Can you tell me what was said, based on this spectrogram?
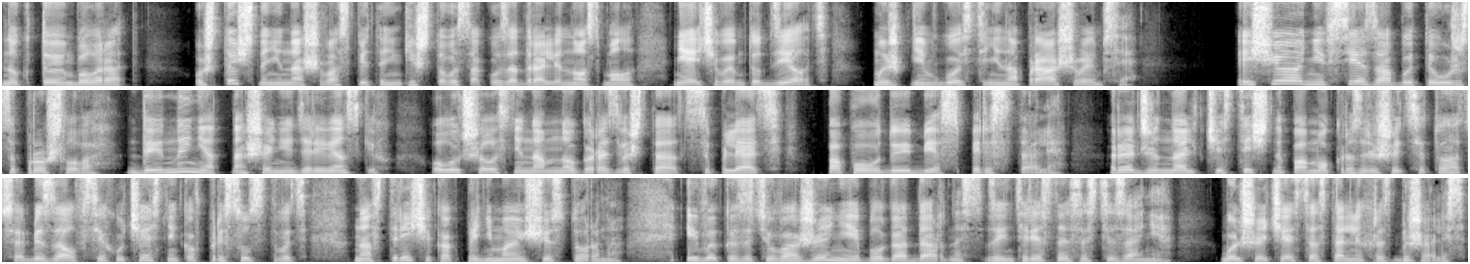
но кто им был рад? Уж точно не наши воспитанники, что высоко задрали нос, мол, нечего им тут делать, мы же к ним в гости не напрашиваемся. Еще не все забыты ужасы прошлого, да и ныне отношение деревенских улучшилось ненамного, разве что цеплять по поводу и без перестали. Реджинальд частично помог разрешить ситуацию, обязал всех участников присутствовать на встрече как принимающую сторону и выказать уважение и благодарность за интересное состязание. Большая часть остальных разбежались.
